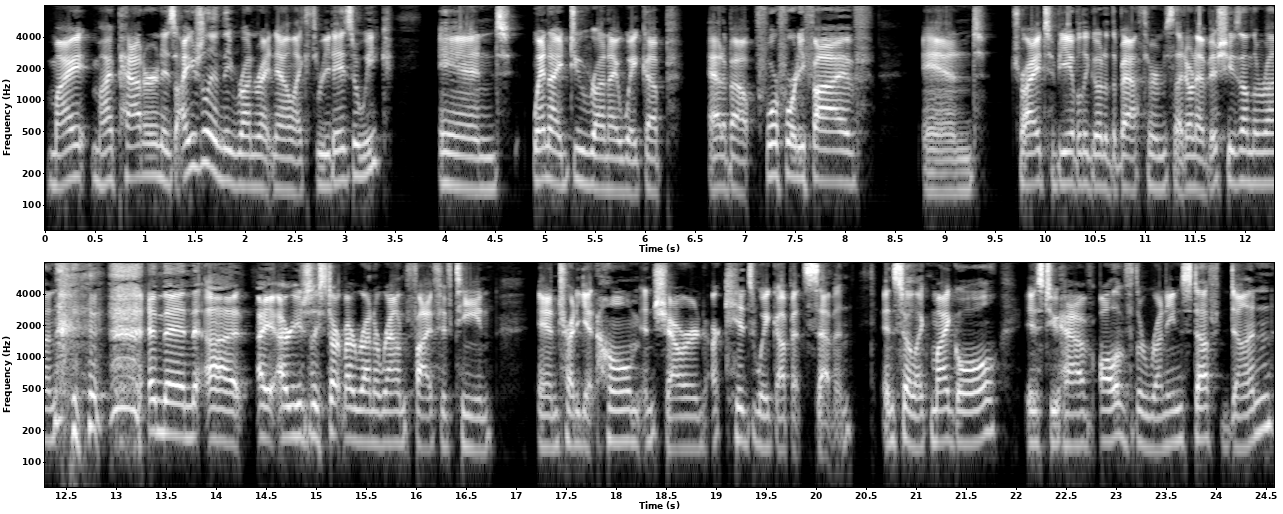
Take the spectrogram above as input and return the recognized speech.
my my pattern is I usually only run right now like three days a week. And when I do run, I wake up at about 445 and try to be able to go to the bathrooms. So I don't have issues on the run. and then uh, I, I usually start my run around 515 and try to get home and showered. Our kids wake up at seven. And so like my goal is to have all of the running stuff done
